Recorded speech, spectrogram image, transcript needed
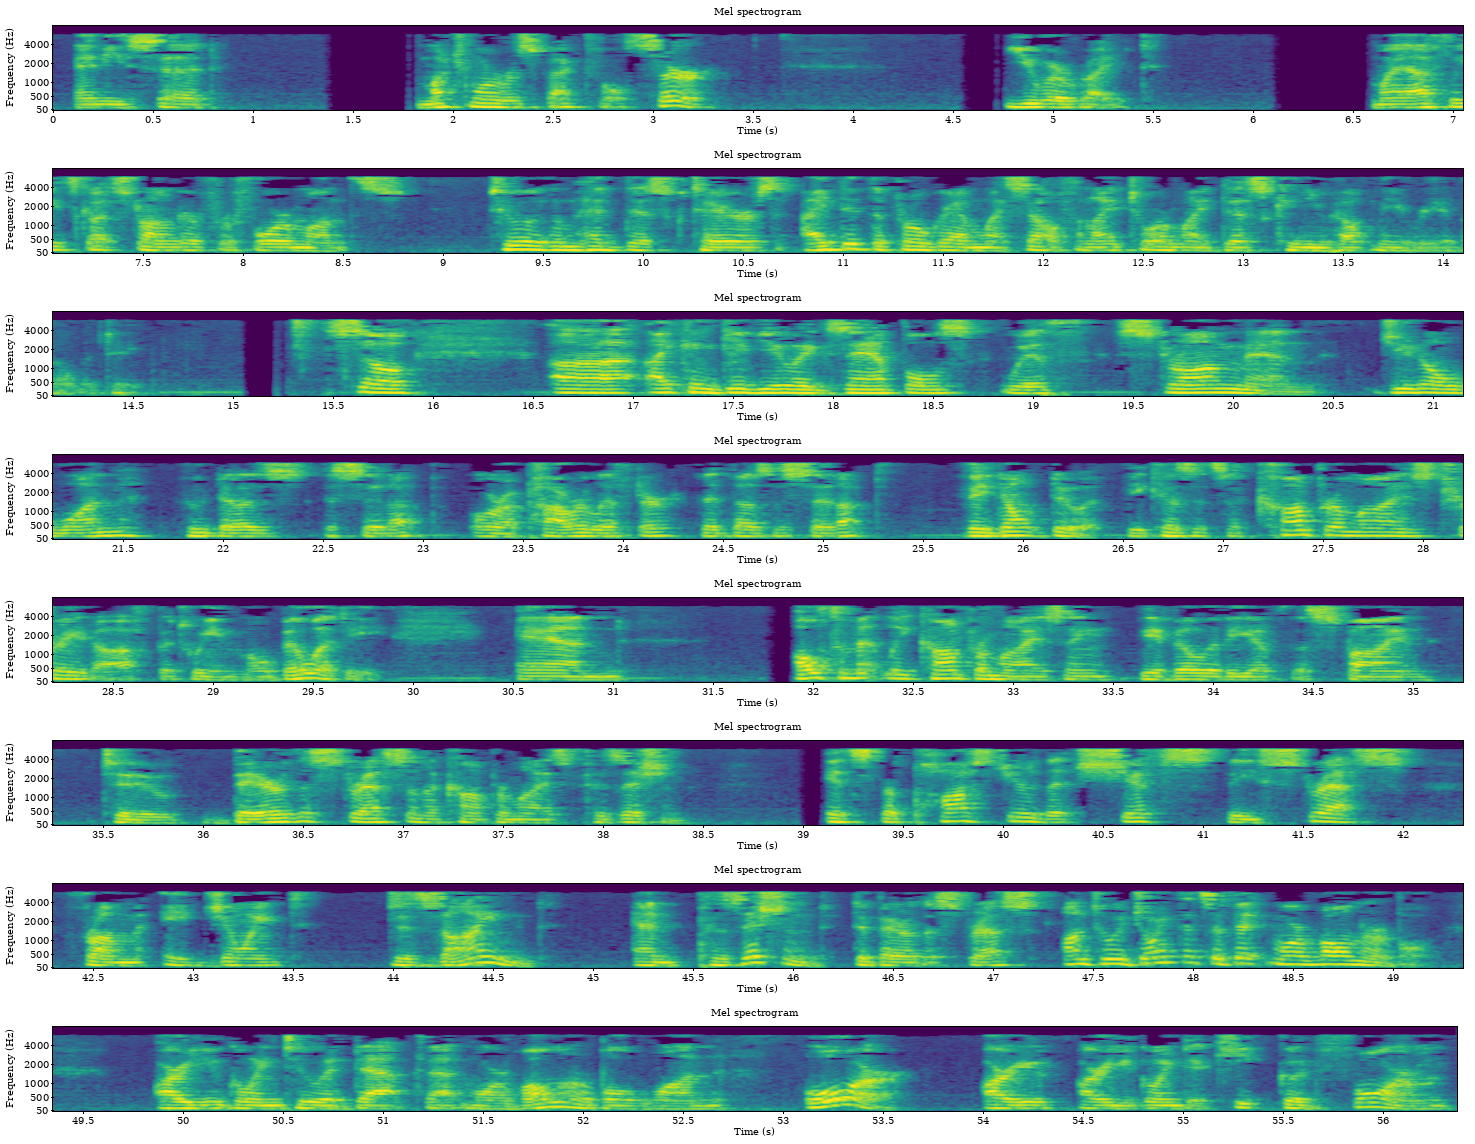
and he said, much more respectful, sir, you were right. My athletes got stronger for four months. Two of them had disc tears. I did the program myself and I tore my disc. Can you help me rehabilitate? So, uh, I can give you examples with strong men. Do you know one who does a sit up or a power lifter that does a sit up? They don't do it because it's a compromised trade off between mobility and ultimately compromising the ability of the spine to bear the stress in a compromised position. It's the posture that shifts the stress from a joint designed and positioned to bear the stress onto a joint that's a bit more vulnerable. Are you going to adapt that more vulnerable one or are you, are you going to keep good form,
